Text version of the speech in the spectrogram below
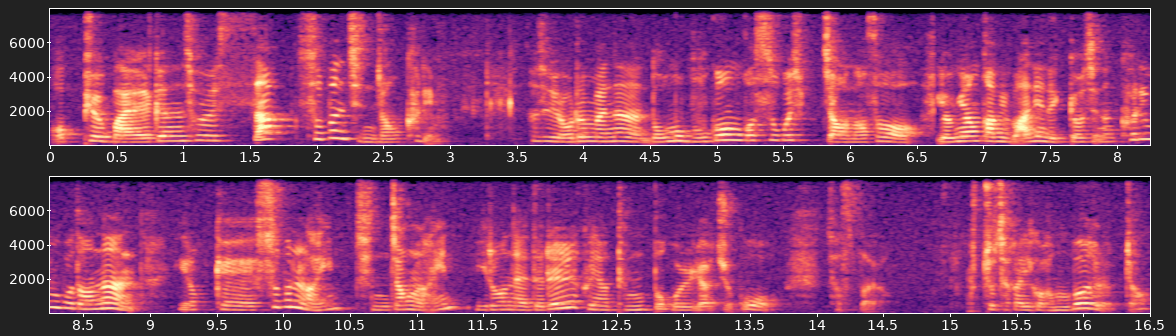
어퓨 맑은 솔싹 수분 진정 크림. 사실 여름에는 너무 무거운 거 쓰고 싶지 않아서 영양감이 많이 느껴지는 크림보다는 이렇게 수분 라인, 진정 라인 이런 애들을 그냥 듬뿍 올려주고 잤어요. 그쵸, 제가 이거 안 보여드렸죠?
